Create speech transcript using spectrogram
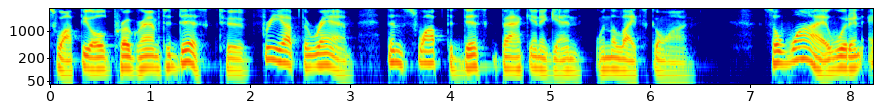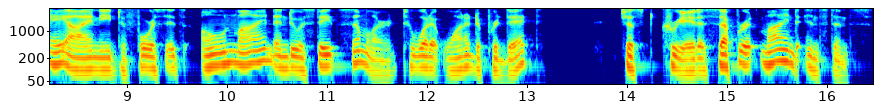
Swap the old program to disk to free up the RAM, then swap the disk back in again when the lights go on. So, why would an AI need to force its own mind into a state similar to what it wanted to predict? Just create a separate mind instance,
